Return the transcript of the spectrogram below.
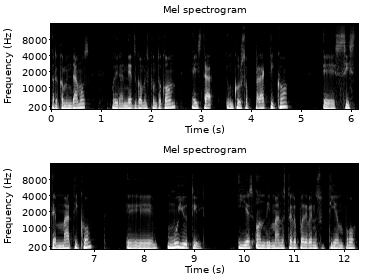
Lo recomendamos, puede ir a netsgomez.com y ahí está un curso práctico, eh, sistemático, eh, muy útil y es on demand. Usted lo puede ver en su tiempo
